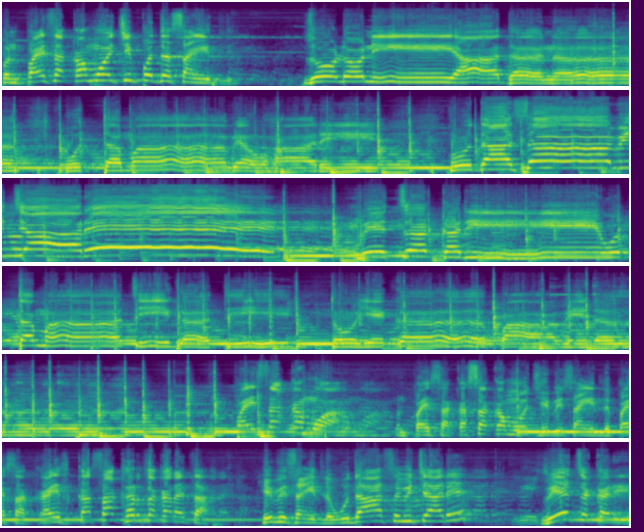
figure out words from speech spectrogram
पण पैसा कमवायची पद्धत सांगितली जोडोनी याधन उत्तम व्यवहारी उदास विचारे वेच करी उत्तम ती गती तो एक पावेल. पैसा कमवा पण पैसा कसा कमवायचा हे बी सांगितलं. पैसा काय कसा खर्च करायचा हे बी सांगितलं. उदास विचारे वेच करी.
